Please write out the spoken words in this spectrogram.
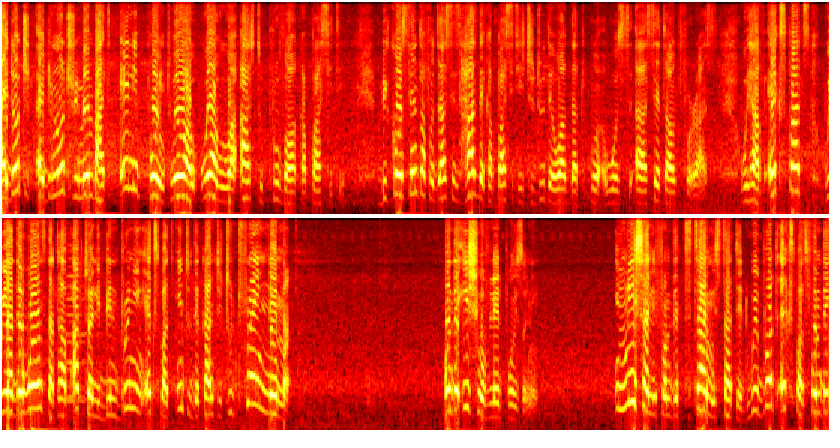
I, don't, I do not remember at any point where, where we were asked to prove our capacity because Center for Justice has the capacity to do the work that was uh, set out for us. We have experts. We are the ones that have actually been bringing experts into the country to train NEMA on the issue of lead poisoning. Initially, from the time we started, we brought experts from the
